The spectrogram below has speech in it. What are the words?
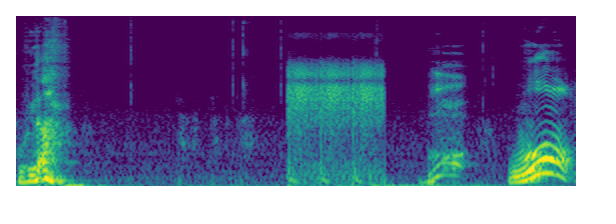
뭐야? 오!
